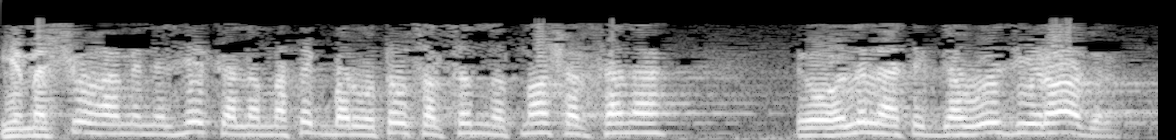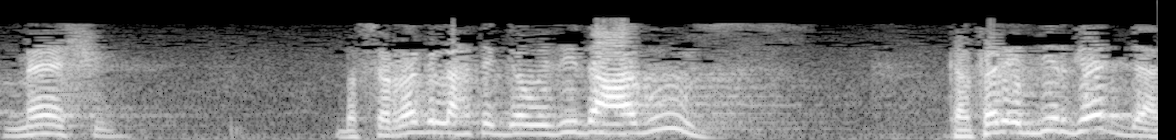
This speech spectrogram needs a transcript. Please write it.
يمشوها من الهيكل لما تكبر وتوصل سن 12 سنة يقول لها تتجوزي راجل. ماشي. بس الراجل اللي هتتجوزيه ده عجوز. كان فرق كبير جدا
